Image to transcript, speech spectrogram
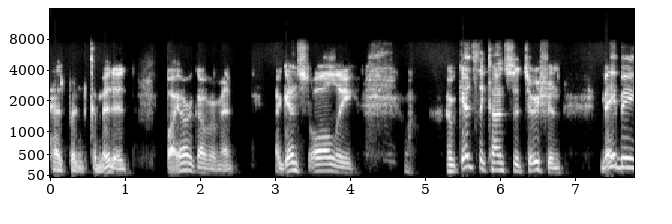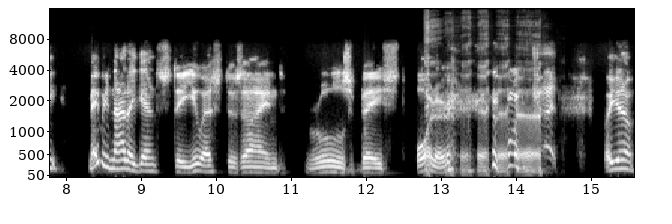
has been committed by our government against all the against the Constitution, maybe maybe not against the U.S. designed rules based order. but you know,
